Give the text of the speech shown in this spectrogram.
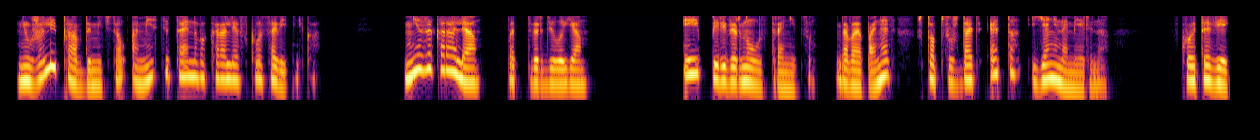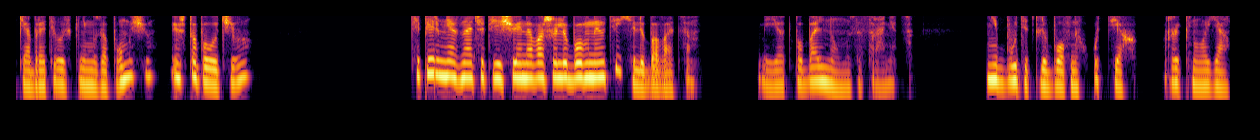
Неужели и правда мечтал о месте тайного королевского советника? «Не за короля», — подтвердила я. И перевернула страницу, давая понять, что обсуждать это я не намерена. В кои-то веки обратилась к нему за помощью, и что получила? Теперь мне, значит, еще и на ваши любовные утехи любоваться. Бьет по больному засранец. Не будет любовных утех, рыкнула я.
